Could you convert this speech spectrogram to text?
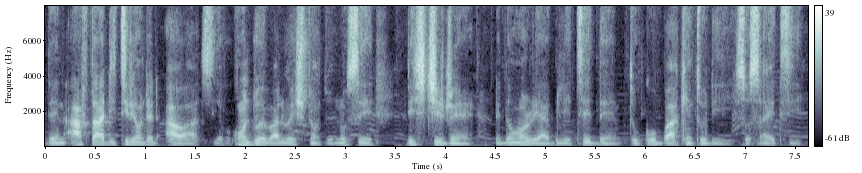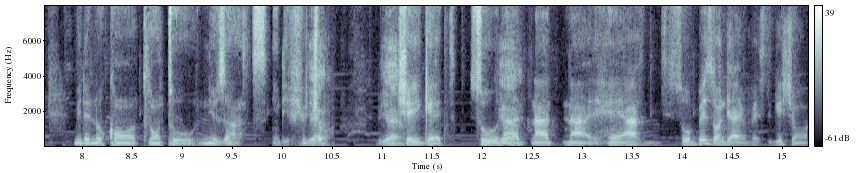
Then after the 300 hours they go come do evaluation to know say these children they don't rehabilitate them to go back into the society make they no come turn to nuisance in the future Yeah. shey you get so Yeah. na na na eh, ah, so based on their investigation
